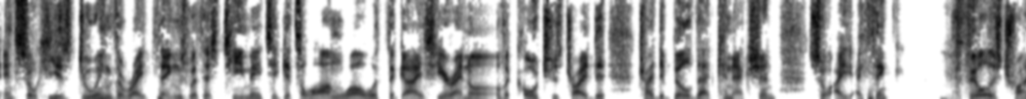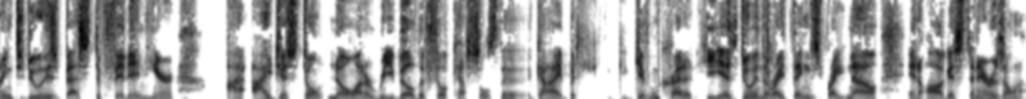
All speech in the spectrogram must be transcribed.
And so he's doing the right things with his teammates. He gets along well with the guys here. I know the coach has tried to, tried to build that connection. So I, I think Phil is trying to do his best to fit in here. I, I just don't know on a rebuild if Phil Kessel's the guy, but he, give him credit. He is doing the right things right now in August in Arizona.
